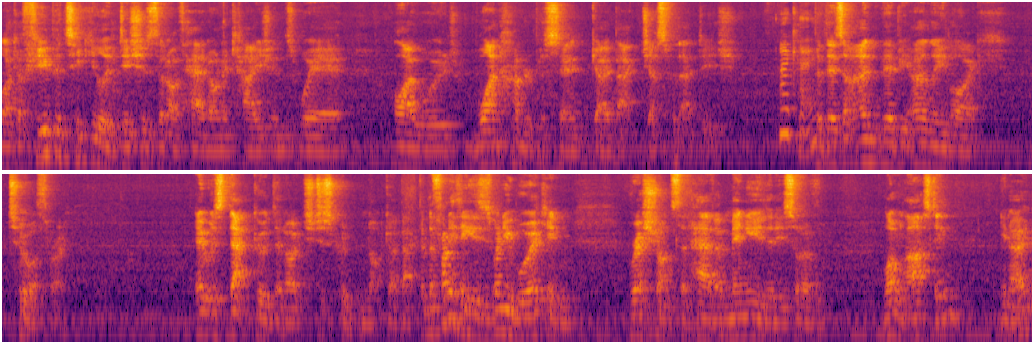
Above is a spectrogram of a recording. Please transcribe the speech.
like a few particular dishes that I've had on occasions where I would one hundred percent go back just for that dish. Okay. But there's on, there'd be only like two or three. It was that good that I just could not go back. But the funny thing is, is when you work in restaurants that have a menu that is sort of long lasting, you know,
